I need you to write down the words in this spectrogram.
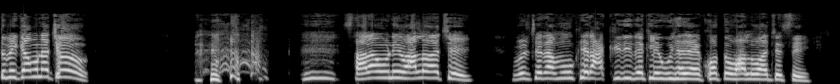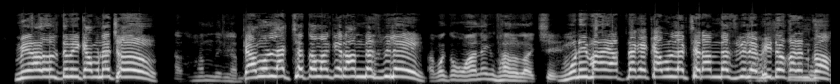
তুমি কেমন আছো? সারামণি ভালো আছে। বলছে না মুখের আকৃতি দেখলে বোঝা যায় কত ভালো আছে সে। মেরাদুল তুমি কেমন আছো? আলহামদুলিল্লাহ। কেমন লাগছে তোমাকে রামদাস বিলে? আমাকে অনেক ভালো লাগছে। মুনি ভাই আপনাকে কেমন লাগছে রামদাস বিলে? ভিডিও করেন কম।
